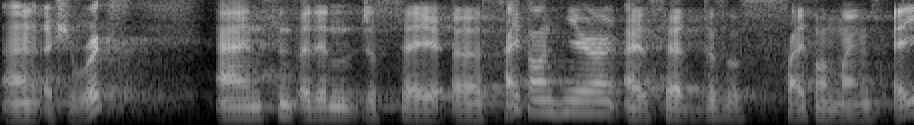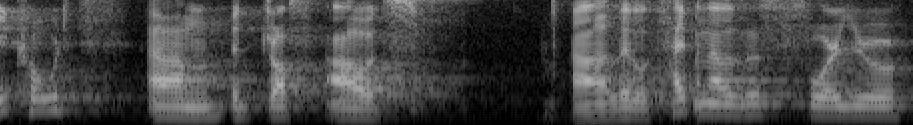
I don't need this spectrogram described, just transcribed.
and it actually works. And since I didn't just say uh, Cython here, I said this is Cython minus A code. Um, it drops out a little type analysis for you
